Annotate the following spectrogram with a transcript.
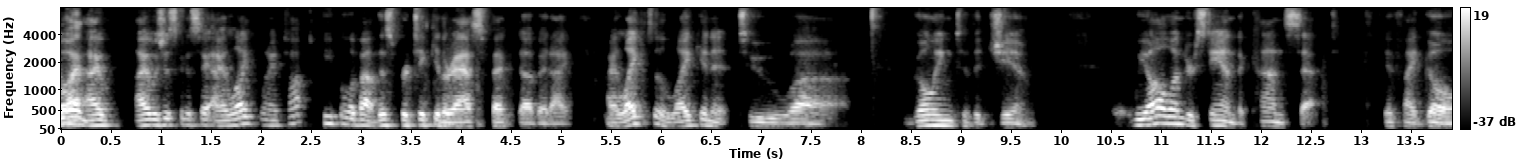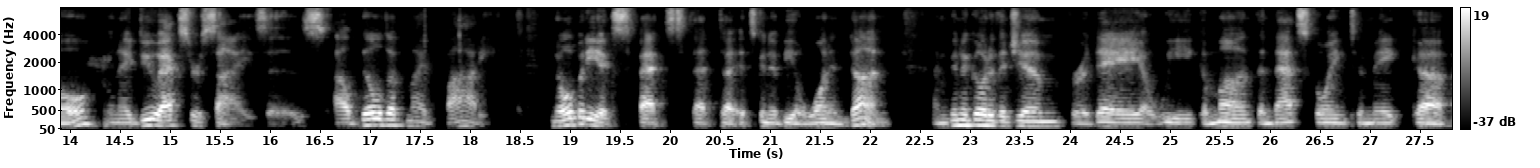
Go Well, ahead. I, I was just going to say, I like when I talk to people about this particular aspect of it, I, I like to liken it to uh, going to the gym. We all understand the concept. If I go and I do exercises, I'll build up my body. Nobody expects that uh, it's going to be a one and done. I'm going to go to the gym for a day, a week, a month, and that's going to make uh,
